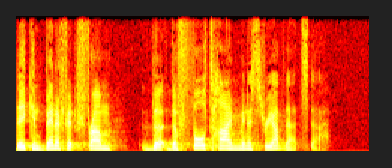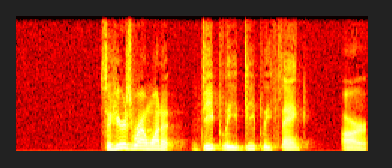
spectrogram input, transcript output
they can benefit from the, the full time ministry of that staff. So here's where I want to deeply, deeply thank our,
